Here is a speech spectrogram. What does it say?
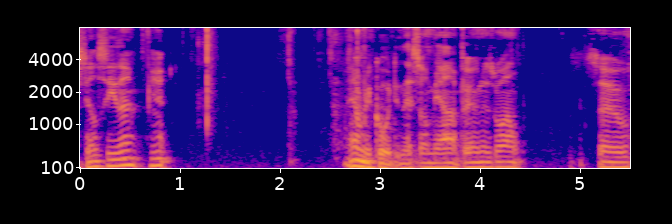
Still see them. Yeah. I'm recording this on my iPhone as well. So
